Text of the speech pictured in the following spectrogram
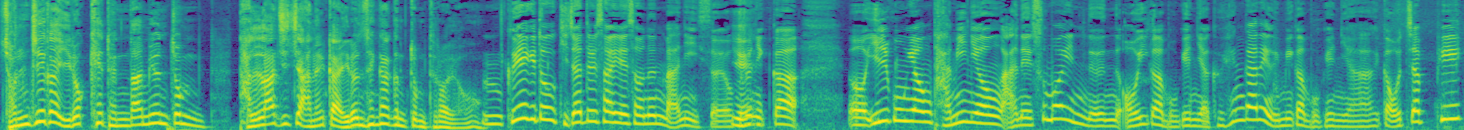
전제가 이렇게 된다면 좀 달라지지 않을까 이런 생각은 좀 들어요. 음, 그 얘기도 기자들 사이에서는 많이 있어요. 예. 그러니까 어, 일공형, 다민형 안에 숨어 있는 어이가 뭐겠냐, 그 행간의 의미가 뭐겠냐. 그러니까 어차피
